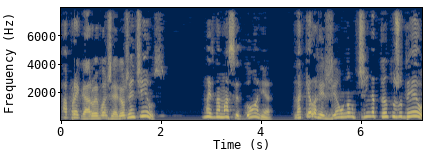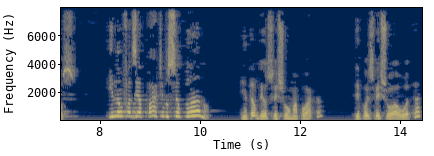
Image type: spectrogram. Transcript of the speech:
a pregar o evangelho aos gentios. Mas na Macedônia, naquela região, não tinha tantos judeus. E não fazia parte do seu plano. Então Deus fechou uma porta, depois fechou a outra,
